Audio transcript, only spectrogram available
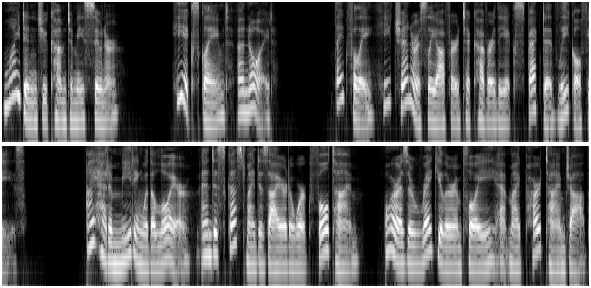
Why didn't you come to me sooner? He exclaimed, annoyed. Thankfully, he generously offered to cover the expected legal fees. I had a meeting with a lawyer and discussed my desire to work full time or as a regular employee at my part time job.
